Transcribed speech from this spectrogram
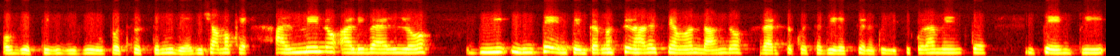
obiettivi di sviluppo sostenibile. Diciamo che almeno a livello di intento internazionale stiamo andando verso questa direzione, quindi sicuramente i tempi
